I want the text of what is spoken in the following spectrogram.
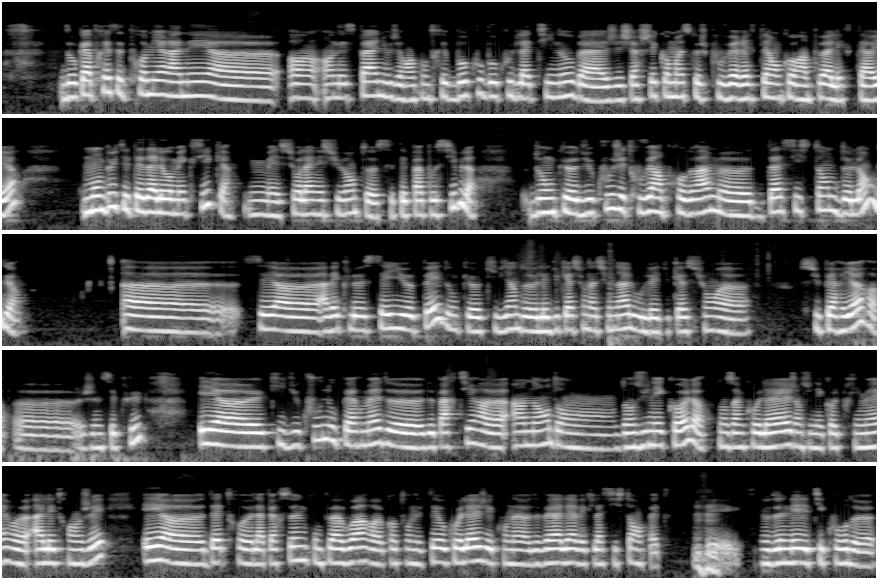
donc après cette première année en, en, Espagne où j'ai rencontré beaucoup beaucoup de latinos, bah, j'ai cherché comment est-ce que je pouvais rester encore un peu à l'extérieur. Mon but était d'aller au Mexique, mais sur l'année suivante, euh, c'était pas possible. Donc, euh, du coup, j'ai trouvé un programme euh, d'assistante de langue. c'est avec le CIEP, donc qui vient de l'éducation nationale ou l'éducation supérieure, je ne sais plus, et qui du coup nous permet de, partir un an dans, dans, une école, dans un collège, dans une école primaire à l'étranger, et euh, d'être la personne qu'on peut avoir euh, quand on était au collège et qu'on devait aller avec l'assistant en fait, et qui nous donnait des petits cours de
